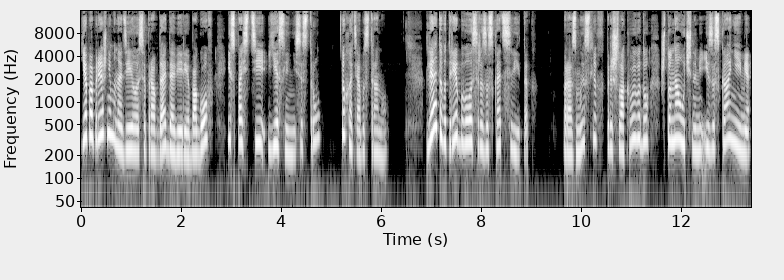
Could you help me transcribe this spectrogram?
Я по-прежнему надеялась оправдать доверие богов и спасти, если не сестру, то хотя бы страну. Для этого требовалось разыскать свиток. Поразмыслив, пришла к выводу, что научными изысканиями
